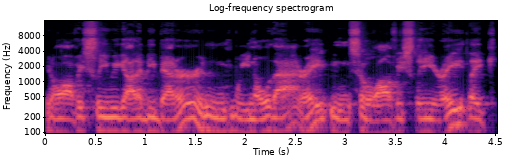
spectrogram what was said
you know, obviously we got to be better, and we know that, right? And so obviously, right, like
